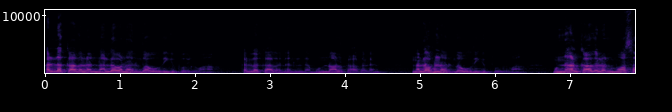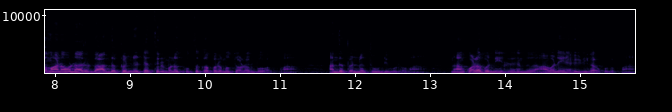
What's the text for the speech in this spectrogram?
கள்ளக்காதலன் நல்லவனாக இருந்தால் ஒதுங்கி போயிடுவான். கள்ளக்காதலன் இல்லை முன்னாள் காதலன் நல்லவனாக இருந்தால் ஒதுங்கி போயிடுவான். முன்னாள் காதலன் மோசமானவனாக இருந்தால் அந்த பெண்ணிட்ட திருமணத்துக்கு அப்புறமும் தொடர்பு வைப்பான். அந்த பெண்ணை தூண்டி விடுவான். நான் கொலை பண்ணிடுறேன்னு அவனே ஐடியா கொடுப்பான்.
